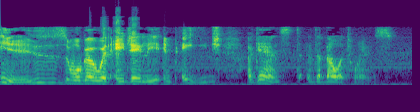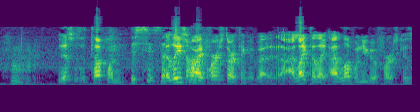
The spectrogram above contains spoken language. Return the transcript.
is we'll go with AJ Lee and Paige against the Bella Twins. Hmm. This is a tough one. This is a At least when I one. first start thinking about it, I like to like. I love when you go first because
